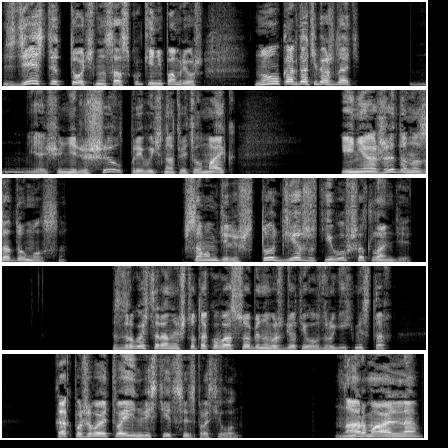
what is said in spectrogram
Здесь ты точно со скуки не помрешь. Ну, когда тебя ждать? Я еще не решил, привычно ответил Майк и неожиданно задумался. В самом деле, что держит его в Шотландии? С другой стороны, что такого особенного ждет его в других местах? Как поживают твои инвестиции, спросил он. Нормально.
